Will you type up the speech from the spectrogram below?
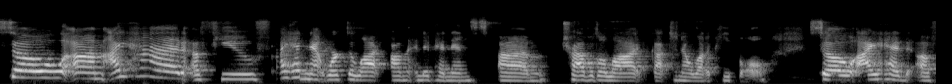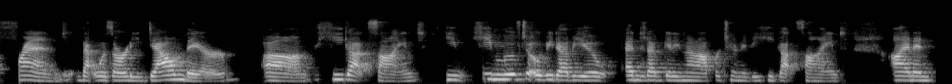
So um, I had a few, I had networked a lot on the independence, um, traveled a lot, got to know a lot of people. So I had a friend that was already down there. Um, he got signed. He he moved to OVW, ended up getting an opportunity. He got signed, and in,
